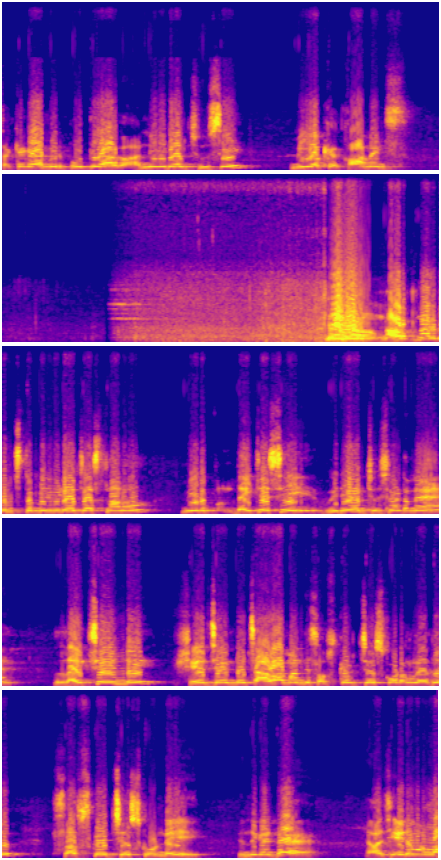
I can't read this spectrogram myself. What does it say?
చక్కగా మీరు పూర్తిగా అన్ని వీడియోలు చూసి మీ యొక్క కామెంట్స్ నేను నవరత్నాల గురించి తొమ్మిది వీడియోలు చేస్తున్నాను. మీరు దయచేసి వీడియోని చూసిన వెంటనే లైక్ చేయండి షేర్ చేయండి. చాలామంది సబ్స్క్రైబ్ చేసుకోవడం లేదు. సబ్స్క్రైబ్ చేసుకోండి. ఎందుకంటే అలా చేయడం వల్ల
